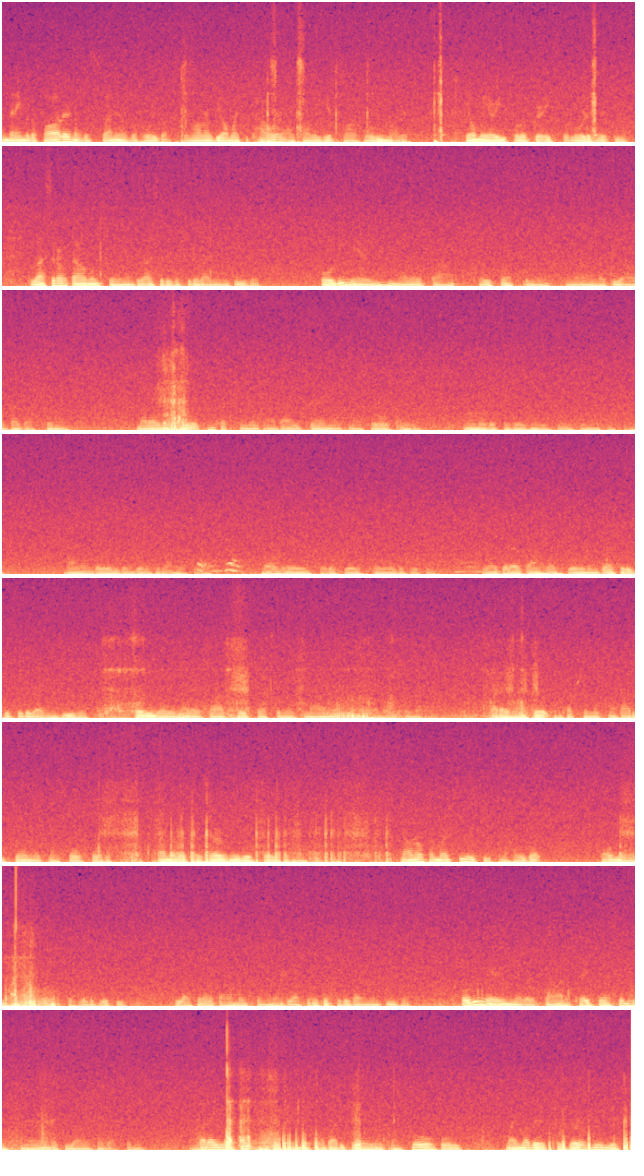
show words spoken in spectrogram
In the name of the Father, and of the Son, and of the Holy Ghost. In honor of the Almighty Power, our Father gives to our Holy Mother. Hail Mary, full of grace, the Lord is with thee. Blessed art thou amongst women, and blessed is the fruit of thy womb, Jesus. Holy Mary, Mother of God, pray for us sinners, now and at the hour of our death. Amen. By thy immaculate conception, make my body pure, and make my soul holy. O Mother, preserve me with grace and mercy. Lion of days and days of our hope. Hail Mary, full of grace, the Lord is with thee. Art thou amongst and blessed is the fruit of thy womb, Jesus. Holy Mary, Mother of God, pray for us sinners, now and at the hour of our death. Immaculate conception, make my body pure, and make my soul holy. O Mother, preserve me grace and mercy. In honor of her mercy, receive from the Holy Ghost. Hail Mary, of the Lord with thee. Blessed art thou amongst women, and blessed is the fruit of thy womb, Jesus. Holy Mary, Mother of God, pray for us sinners, now and at the hour of our death. Amen. By thy immaculate conception, make my body pure, and make my soul holy. My Mother, preserve me mercy.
